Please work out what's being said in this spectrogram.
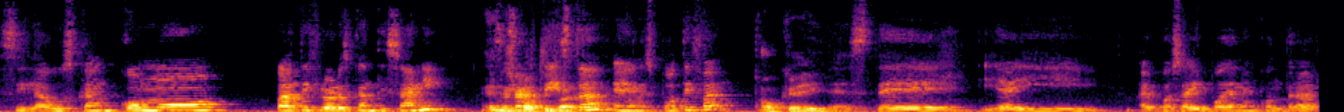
Si la buscan como Patti Flores Cantizani, En es el artista en Spotify. Ok. Este, y ahí, ahí, pues ahí pueden encontrar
